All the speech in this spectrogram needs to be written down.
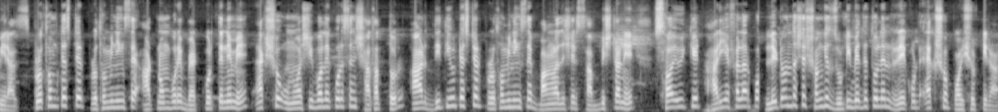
মিরাজ। প্রথম টেস্টের প্রথম ইনিংসে আট নম্বরে ব্যাট করতে নেমে একশো উনআশি বলে করেছেন সাতাত্তর, আর দ্বিতীয় টেস্টের প্রথম ইনিংসে বাংলাদেশের ছাব্বিশ রানে ছয় উইকেট হারিয়ে ফেলার পর লিটন দাসের সঙ্গে জুটি বেঁধে তোলেন রেকর্ড একশো পঁয়ষট্টি রান।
